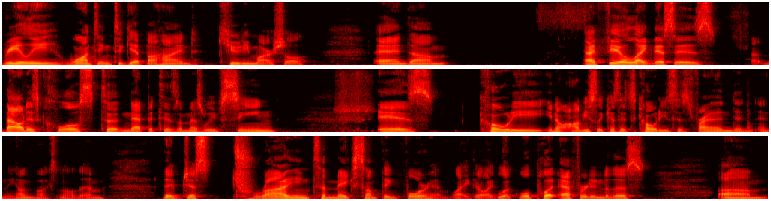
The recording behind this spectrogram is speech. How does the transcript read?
really wanting to get behind QT Marshall. And um I feel like this is about as close to nepotism as we've seen is Cody, you know, obviously because it's Cody's his friend and, and the Young Bucks and all them. They're just trying to make something for him. Like they're like, look, we'll put effort into this. Um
